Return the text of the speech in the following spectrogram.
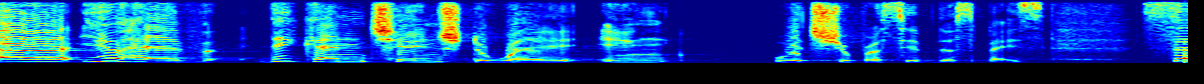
uh, you have, they can change the way in which you perceive the space. So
